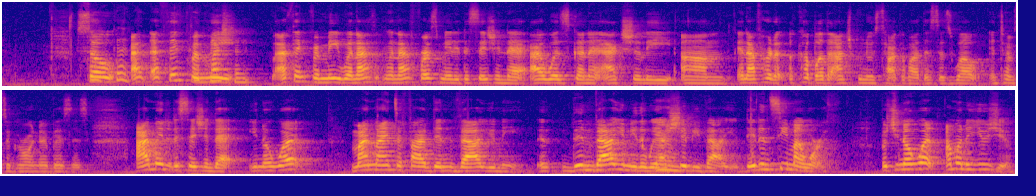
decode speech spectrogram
So Oh. I, I think for Good me, question. I think for me when I when I first made a decision that I was gonna actually, um, and I've heard a, a couple other entrepreneurs talk about this as well in terms of growing their business. I made a decision that you know what, my nine to five didn't value me, and didn't value me the way I Mm. should be valued. They didn't see my worth. But you know what? I'm going to use you.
